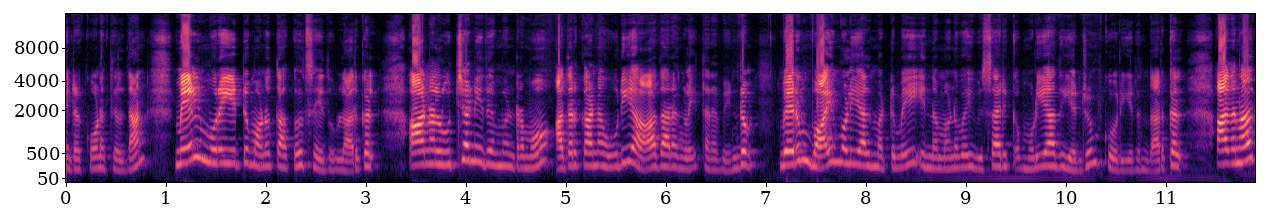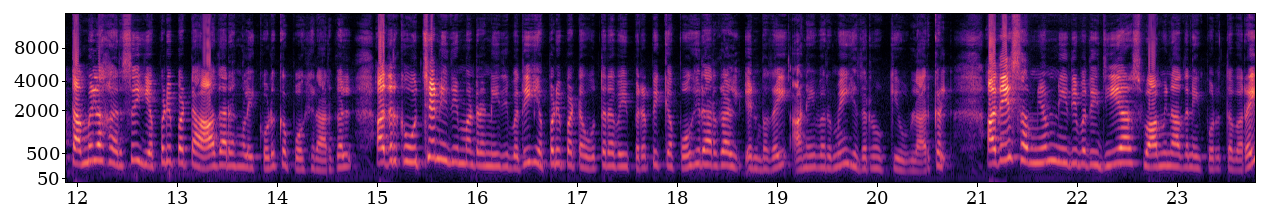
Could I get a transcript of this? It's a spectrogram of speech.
என்ற கோணத்தில்தான் மேல்முறையீட்டு மனு தாக்கல் செய்துள்ளார்கள். ஆனால் உச்சநீதிமன்றமோ அதற்கான உரிய ஆதாரங்களை தர வேண்டும். வெறும் வாய்மொழியால் மட்டுமே இந்த மனுவை விசாரிக்க முடியாது என்றும் கூறியிருந்தார்கள். அதனால் தமிழக அரசு எப்படிப்பட்ட ஆதாரங்களை கொடுக்க போகிறார்கள்? அதற்கு உச்சநீதிமன்ற நீதிபதி எப்படிப்பட்ட உத்தரவை பிறப்பிக்கப் போகிறார்கள் என்பதை அனைவருமே எதிர்நோக்கியுள்ளார்கள். அதே சமயம் நீதிபதி ஜி ஆர் சுவாமிநாதனை பொறுத்தவரை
